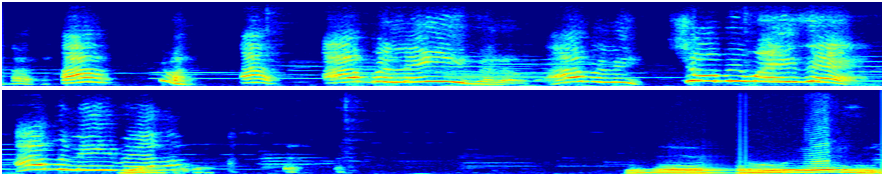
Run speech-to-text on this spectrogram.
I, I, I, I believe in him. I believe. Show me where he's at. I believe in him. He said, Who is he?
